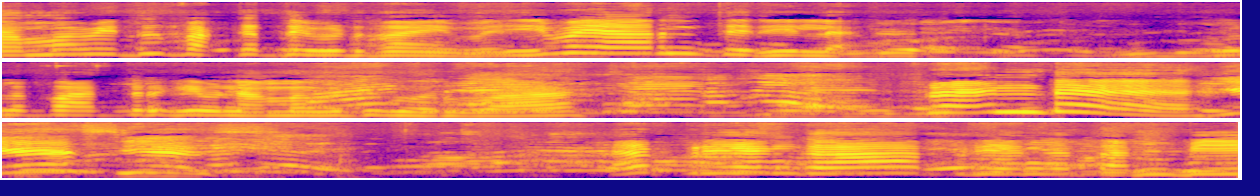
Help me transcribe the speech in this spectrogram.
நம்ம வீட்டுக்கு பக்கத்து வீடு தான் இவ இவ யாருன்னு தெரியல. இவளை பார்த்துருக்க நம்ம வீட்டுக்கு வருவா. ஃப்ரெண்டு பிரியங்கா பிரியங்கா தம்பி.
